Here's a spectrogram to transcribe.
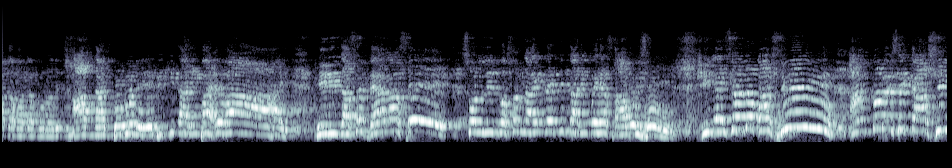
আদা বাটা পনেরো দিন, সাত দাগ বলে বিকি দাড়ি পাহে ভাই? ফ্রিজ আছে, ফ্যান আছে। চল্লিশ বছর নাই যাইতে দাড়ি পাহে সাপ হইছে। খিলাইছে তো বাসি আন্দোলন হয়েছে কাশি।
